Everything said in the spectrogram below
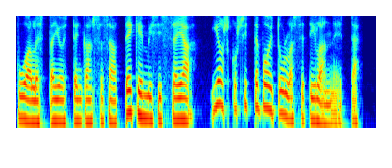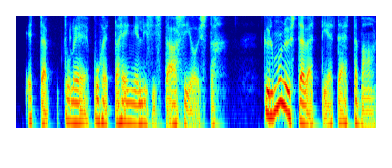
puolesta, joiden kanssa sä oot tekemisissä ja joskus sitten voi tulla se tilanne, että, että tulee puhetta hengellisistä asioista. Kyllä mun ystävät tietää, että mä oon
